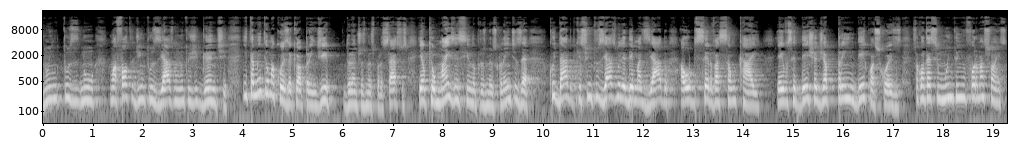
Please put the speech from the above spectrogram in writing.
num, numa falta de entusiasmo muito gigante. E também tem uma coisa que eu aprendi durante os meus processos, e é o que eu mais ensino para os meus clientes, é cuidado, porque se o entusiasmo ele é demasiado, a observação cai. E aí você deixa de aprender com as coisas. Isso acontece muito em informações.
